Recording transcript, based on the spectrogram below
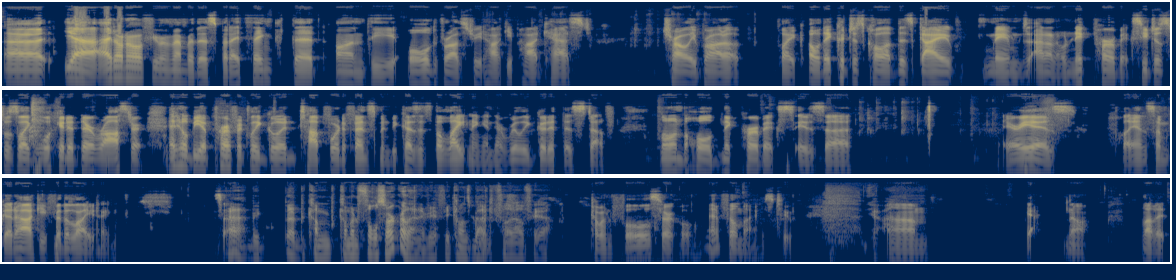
uh, yeah, I don't know if you remember this, but I think that on the old Broad Street Hockey podcast, Charlie brought up like, oh, they could just call up this guy named I don't know Nick Perbix. He just was like looking at their roster, and he'll be a perfectly good top four defenseman because it's the Lightning and they're really good at this stuff. Lo and behold, Nick Perbix is uh, there. He is playing some good hockey for the Lightning. So yeah, be, become coming full circle then if he comes back to Philadelphia coming full circle, and Phil Myers too. Yeah. Um, yeah. No, love it.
